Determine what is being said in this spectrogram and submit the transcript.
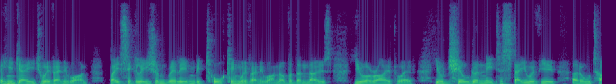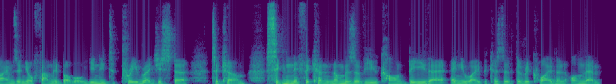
engage with anyone basically you shouldn't really even be talking with anyone other than those you arrived with. Your children need to stay with you at all times in your family bubble. You need to pre register to come. Significant numbers of you can't be there anyway because of the requirement on them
